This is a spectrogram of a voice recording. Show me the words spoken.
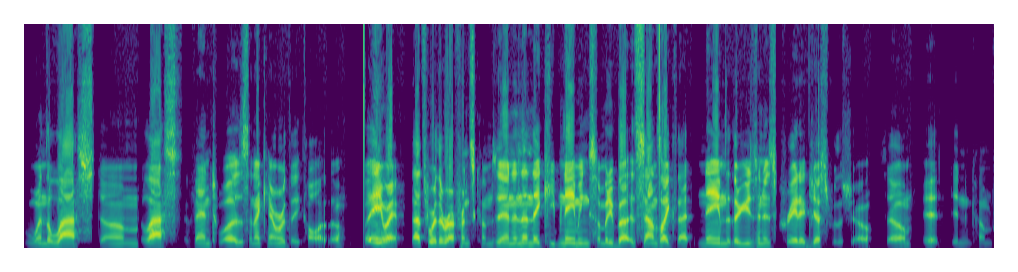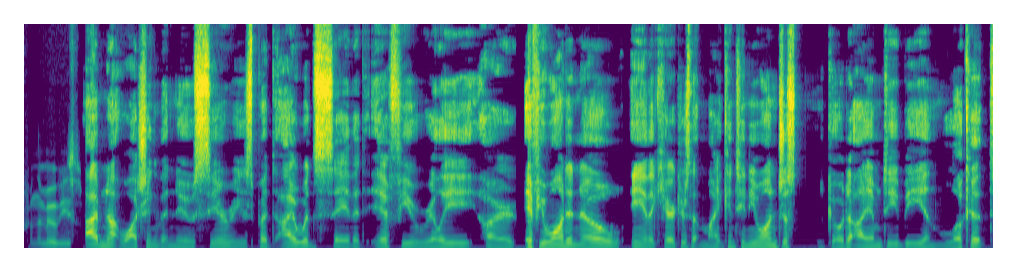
when the last um, the last event was, and I can't remember what they call it though. But anyway, that's where the reference comes in, and then they keep naming somebody, but it sounds like that name that they're using is created just for the show, so it didn't come from the movies. I'm not watching the new series, but I would say that if you really are, if you want to know any of the characters that might continue on, just go to IMDb and look at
